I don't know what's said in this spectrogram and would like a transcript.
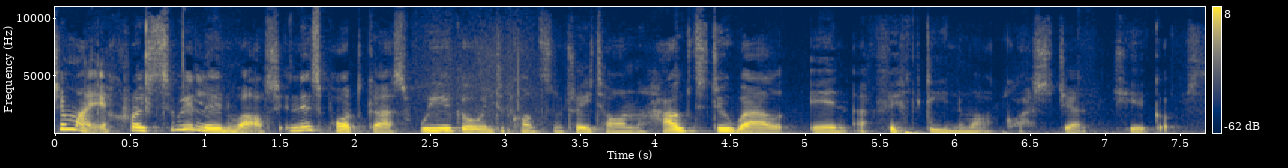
Shemaya, croeso i Learn Welsh. In this podcast, we are going to concentrate on how to do well in a 15 mark question. Here goes.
